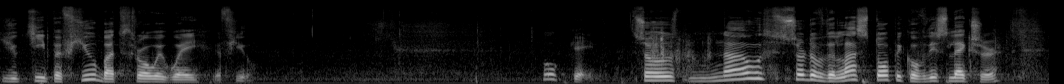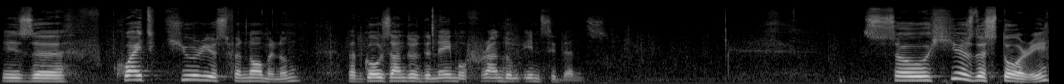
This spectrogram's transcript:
you keep a few, but throw away a few. Okay. So now, sort of the last topic of this lecture is a quite curious phenomenon that goes under the name of random incidence. So here's the story.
